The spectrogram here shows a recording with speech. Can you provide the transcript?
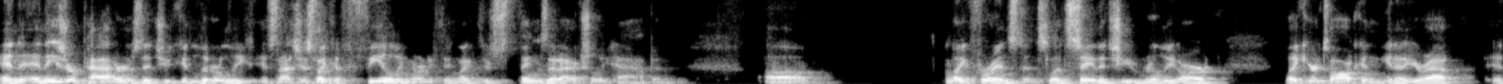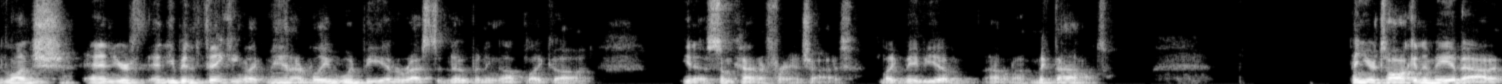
And and these are patterns that you can literally. It's not just like a feeling or anything. Like there's things that actually happen. Uh, like for instance, let's say that you really are like you're talking, you know, you're out at lunch and you're and you've been thinking like, man, I really would be interested in opening up like a, you know, some kind of franchise, like maybe a, I don't know, McDonald's. And you're talking to me about it.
